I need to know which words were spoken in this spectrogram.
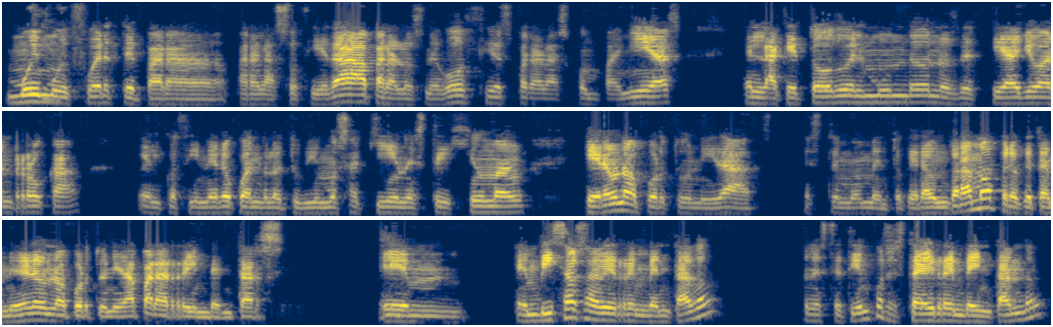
muy, muy fuerte para, para la sociedad, para los negocios, para las compañías en la que todo el mundo nos decía Joan Roca, el cocinero, cuando lo tuvimos aquí en Stay Human, que era una oportunidad este momento, que era un drama, pero que también era una oportunidad para reinventarse. Eh, ¿En Visa os habéis reinventado en este tiempo? ¿Se estáis reinventando?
